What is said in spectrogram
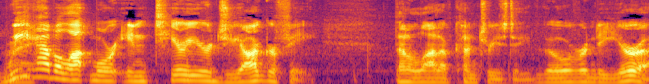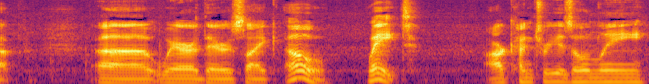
We have a lot more interior geography than a lot of countries do. You go over into Europe, uh, where there's like, oh, wait, our country is only,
